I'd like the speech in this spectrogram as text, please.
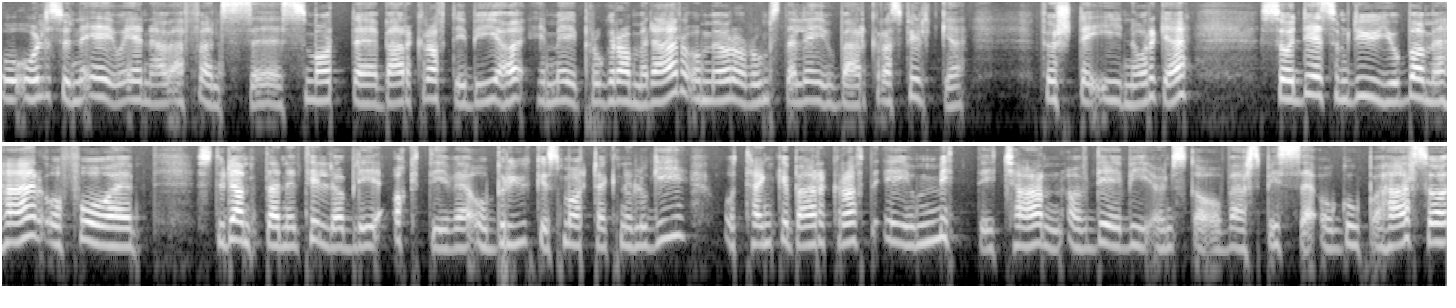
Og Ålesund er jo en av FNs eh, smarte, bærekraftige byer. Er med i programmet der. Og Møre og Romsdal er jo bærekraftsfylket første i Norge. Så det som du jobber med her, å få eh, studentene til å bli aktive og bruke smart teknologi og tenke bærekraft, er jo midt i kjernen av det vi ønsker å være spisse og gode på her. Så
